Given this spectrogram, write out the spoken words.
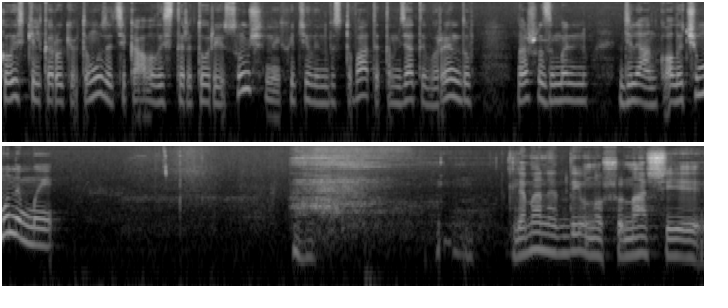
колись кілька років тому зацікавились територією Сумщини і хотіли інвестувати, там взяти в оренду нашу земельну ділянку. Але чому не ми? Для мене дивно, що наші, е,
